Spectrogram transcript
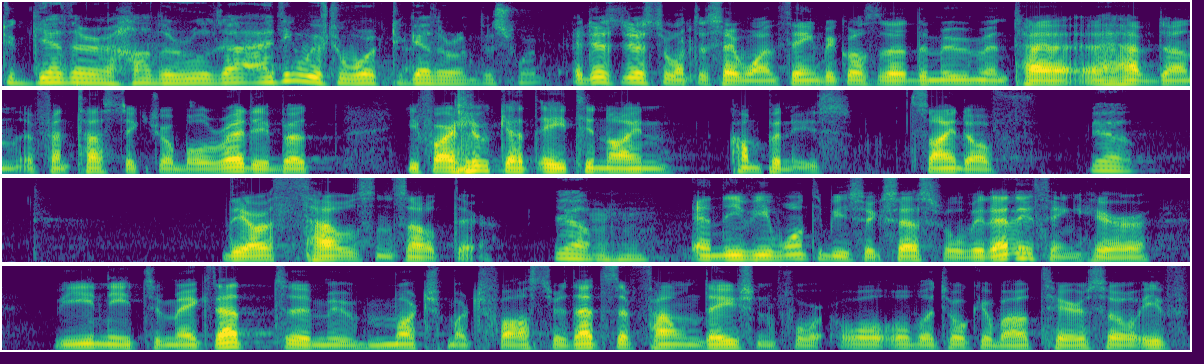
together how the rules. I, I think we have to work together on this one. I just, just want to say one thing because the, the movement ha have done a fantastic job already. But if I look at 89 companies signed off, Yeah. there are thousands out there. Yeah. And if we want to be successful with anything here, we need to make that uh, move much, much faster. That's the foundation for all, all we're talking about here. So if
